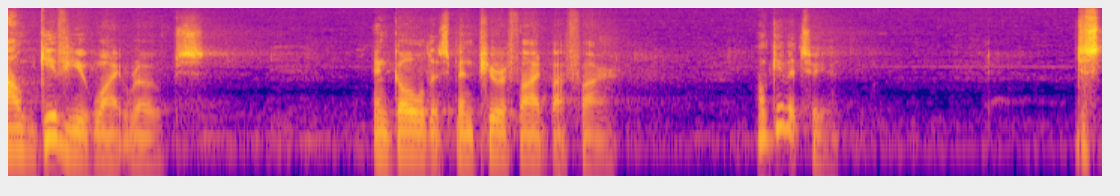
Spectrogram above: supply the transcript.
I'll give you white robes and gold that's been purified by fire. I'll give it to you. Just,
